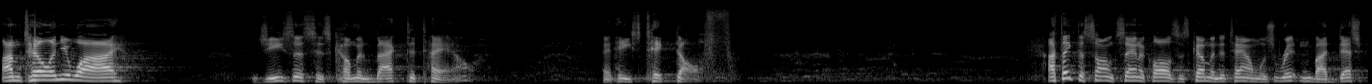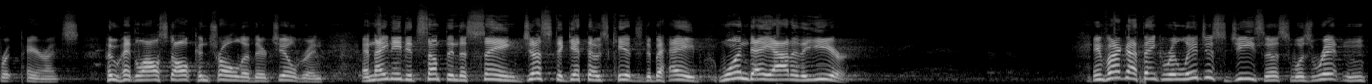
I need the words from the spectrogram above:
I'm telling you why. Jesus is coming back to town, and he's ticked off. I think the song Santa Claus is Coming to Town was written by desperate parents who had lost all control of their children and they needed something to sing just to get those kids to behave one day out of the year. In fact, I think religious Jesus was written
